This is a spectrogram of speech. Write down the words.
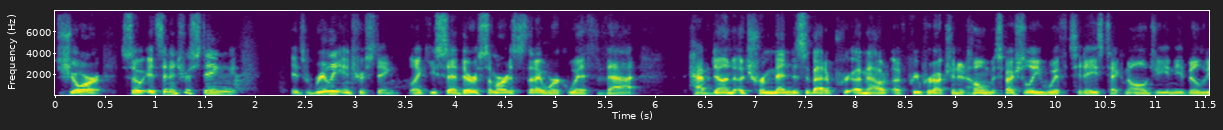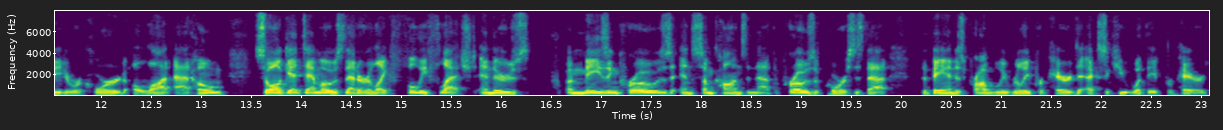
Sure. So it's an interesting, it's really interesting. Like you said, there are some artists that I work with that have done a tremendous pre- amount of pre-production at home, especially with today's technology and the ability to record a lot at home. So I'll get demos that are like fully fledged and there's amazing pros and some cons in that. The pros, of mm-hmm. course, is that the band is probably really prepared to execute what they've prepared.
